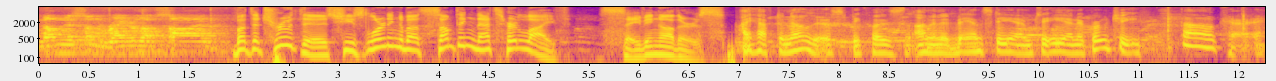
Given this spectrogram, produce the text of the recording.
Numbness on the right or left side. But the truth is, she's learning about something that's her life saving others. I have to know this because I'm an advanced EMT and a crew chief. Okay.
